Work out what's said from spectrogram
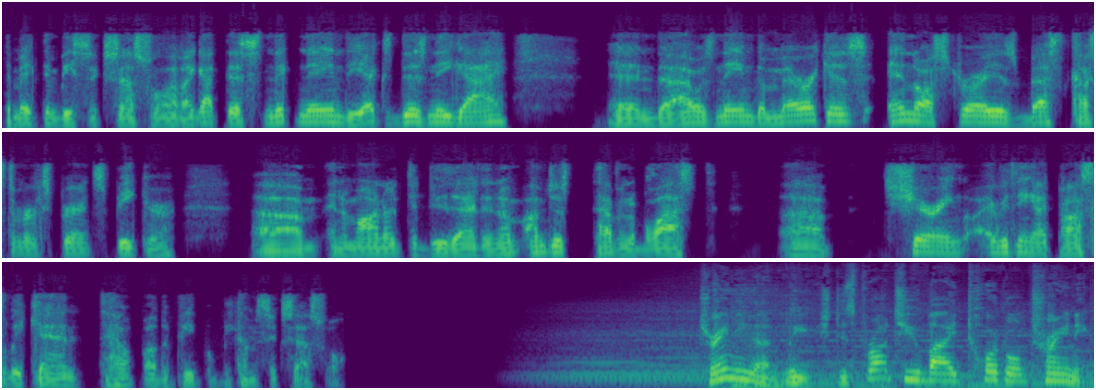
to make them be successful. And I got this nickname, the ex Disney guy, and uh, I was named America's and Australia's best customer experience speaker. Um, and I'm honored to do that. And I'm I'm just having a blast uh, sharing everything I possibly can to help other people become successful. Training Unleashed is brought to you by Tortal Training,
